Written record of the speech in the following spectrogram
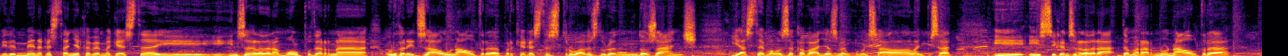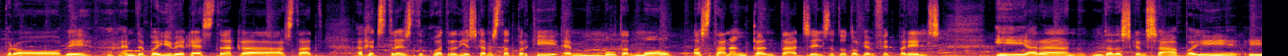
evidentment, aquest any acabem aquesta i, i ens agradarà molt poder-ne organitzar una altra, perquè aquestes trobades duren dos anys, ja estem a les acaballes, vam començar l'any passat, i, i sí que ens agradarà demanar-ne una altra, però bé, hem de pair bé aquesta, que ha estat aquests 3 o 4 dies que han estat per aquí, hem voltat molt, estan encantats ells de tot el que hem fet per ells, i ara hem de descansar, pair, i,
